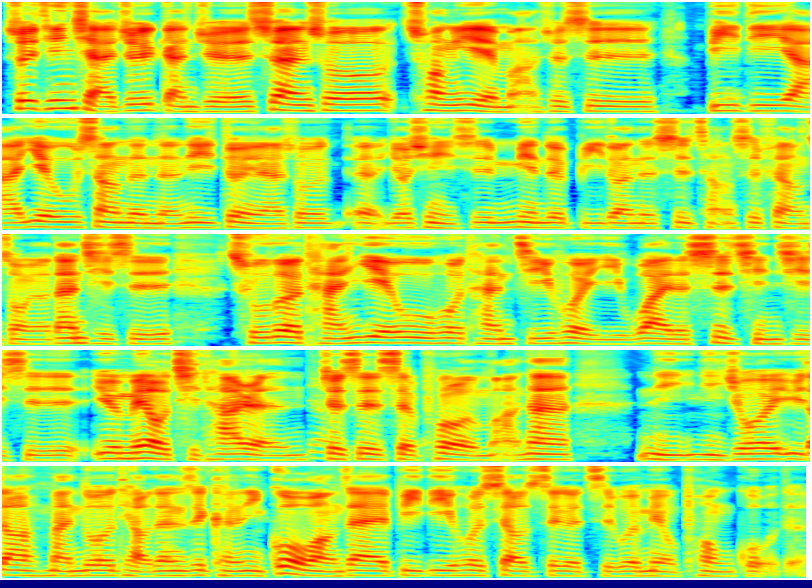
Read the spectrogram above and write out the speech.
所以听起来就是感觉，虽然说创业嘛，就是 BD 啊，业务上的能力对你来说，呃，尤其你是面对 B 端的市场是非常重要。但其实除了谈业务或谈机会以外的事情，其实因为没有其他人就是 support 嘛，那你你就会遇到蛮多的挑战，是可能你过往在 BD 或 Sales 这个职位没有碰过的。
